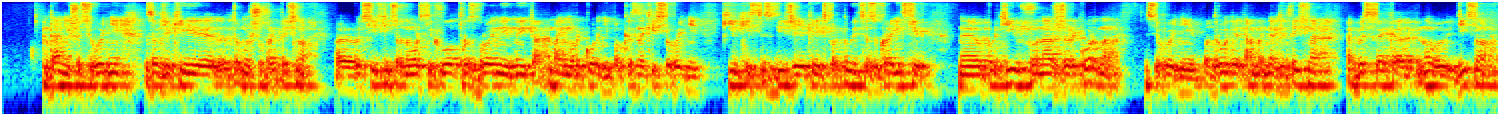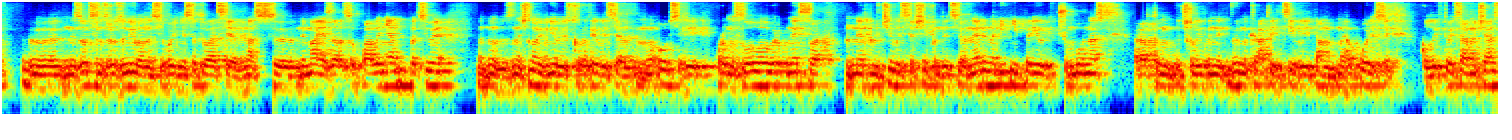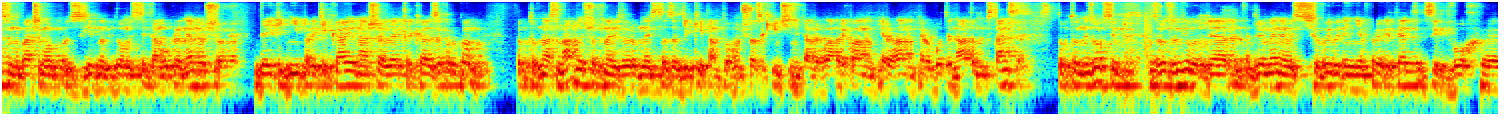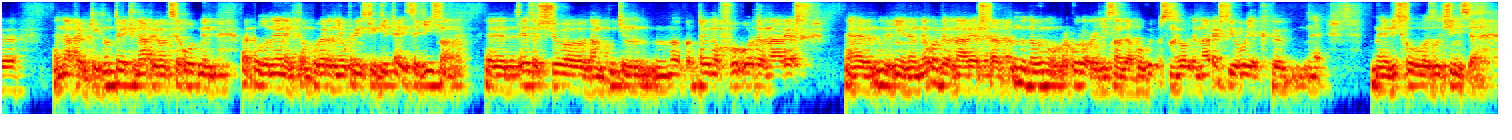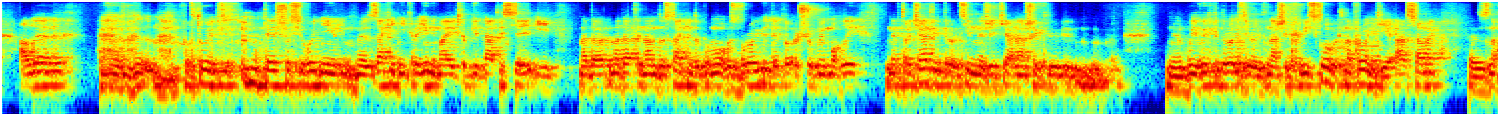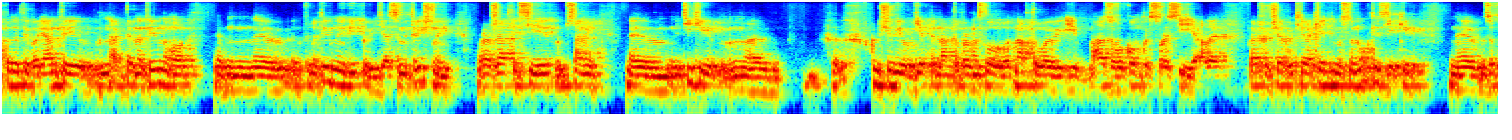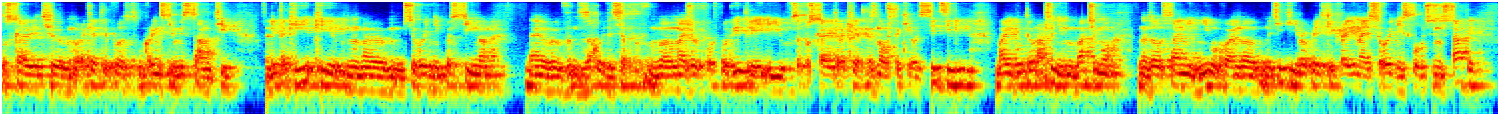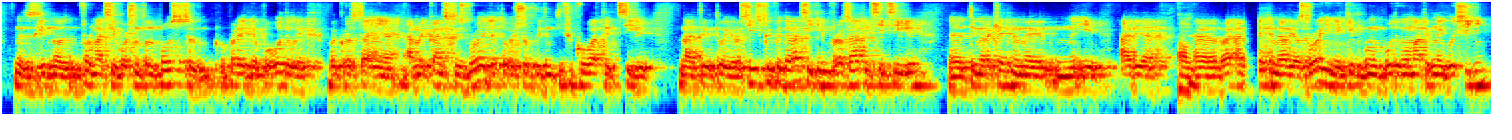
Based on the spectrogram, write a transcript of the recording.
Дані, що сьогодні, завдяки тому, що практично е, російський чорноморський флот роззброєний, ми і так маємо рекордні показники сьогодні. Кількість збіжжя, яке експортується з українських е, портів, вона ж рекордна сьогодні. По-друге, там енергетична безпека. Ну дійсно е, не зовсім зрозуміла на сьогодні ситуація. У нас немає зараз опалення. Працює ну значною мірою скоротилися ну, обсяги промислового виробництва. Не включилися ще кондиціонери на літній період. Чому в нас раптом почали вимикати цілі там мегаполіси, коли в той самий час ми бачимо згідно відомості там Укренерго, що деякі дні перетікає наша електрика за кордон. Тобто в нас надлишок навіть виробництва завдяки там тому, що закінчені там рекламні регламентні роботи на атомних станціях. Тобто не зовсім зрозуміло для, для мене ось виведення в пріоритет цих двох е, напрямків. Ну, третій напрямок це обмін полонених там повернення українських дітей. Це дійсно е, те, за що нам Путін отримав ордер на арешт. Е, Ну ні, не ордер на арешт, а ну на вимогу прокурора дійсно да, був виписаний ордер на арешт його як е, е, військового злочинця. Але повторюсь, те, що сьогодні західні країни мають об'єднатися і нада- надати нам достатню допомогу зброєю для того, щоб ми могли не втрачати дорогоцінне життя наших бойових підрозділів, наших військових на фронті, а саме знаходити варіанти альтернативного е, альтернативної відповіді, асиметричної, вражати ці самі е, не тільки е, ключові об'єкти нафтопромислового нафтового і газового комплексу Росії, але в першу чергу ті ракетні установки, з яких запускають ракети по українським містам, ті літаки, які сьогодні постійно знаходяться в- майже в повітрі і запускають ракети. Знову ж таки, ось ці цілі мають бути вражені. Ми бачимо за останні дні буквально не тільки європейські країни, а й сьогодні Сполучені Штати, згідно інформації Washington Post, попередньо погодили використання американської зброї для того, щоб ідентифікувати цілі на території Російської Федерації і вражати ці цілі е, тими ракетними і авіа Ам. е, ракетними авіазброєнням, які ми будемо мати в найближчі дні.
